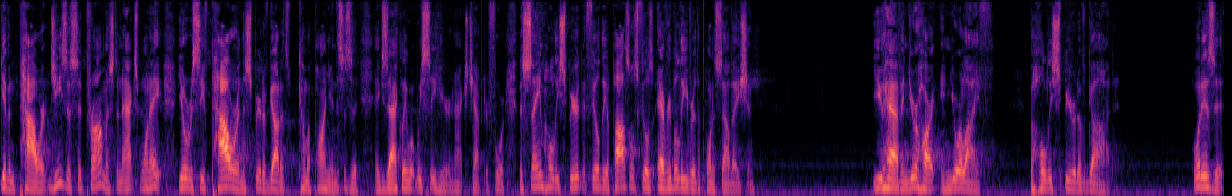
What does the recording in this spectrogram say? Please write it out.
given power. Jesus had promised in Acts 1 8, you'll receive power and the Spirit of God has come upon you. And this is exactly what we see here in Acts chapter 4. The same Holy Spirit that filled the apostles fills every believer at the point of salvation. You have in your heart, in your life, the Holy Spirit of God. What is it?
